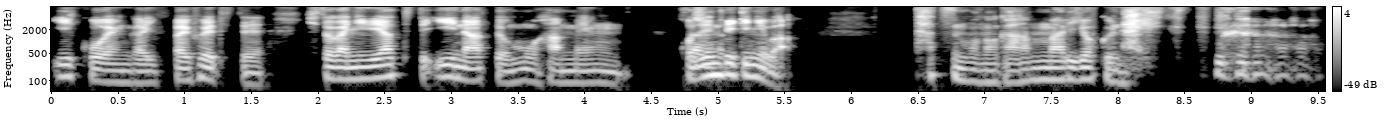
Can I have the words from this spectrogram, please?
いい公園がいっぱい増えてて、人が賑わってていいなって思う反面、個人的には、立つものがあんまり良くない。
